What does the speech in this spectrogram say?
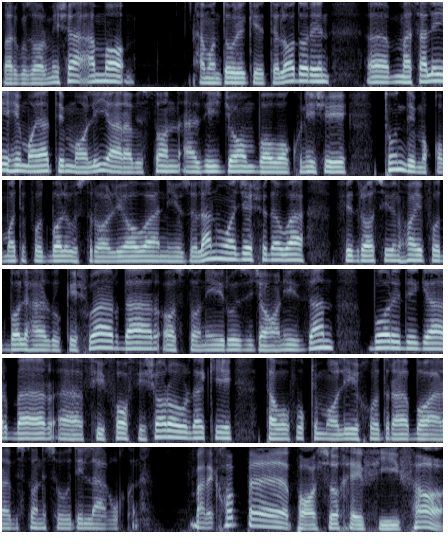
برگزار میشه. اما همانطوری که اطلاع دارین. مسئله حمایت مالی عربستان از این جام با واکنش تند مقامات فوتبال استرالیا و نیوزلند مواجه شده و فدراسیون های فوتبال هر دو کشور در آستانه روز جهانی زن بار دیگر بر فیفا فشار آورده که توافق مالی خود را با عربستان سعودی لغو کنه. بله خب پاسخ فیفا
